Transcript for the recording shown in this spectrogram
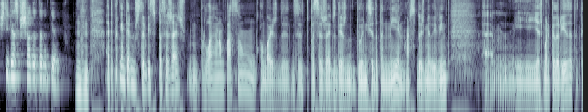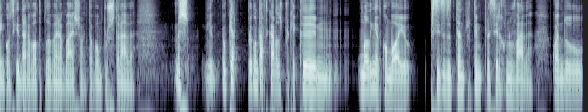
estivesse fechada há tanto tempo. Uhum. Até porque, em termos de serviços de passageiros, por lá já não passam comboios de, de, de passageiros desde o início da pandemia, em março de 2020. Um, e as mercadorias até têm conseguido dar a volta pela beira abaixo, ou então vão por estrada. Mas eu quero perguntar-te, Carlos, porque é que hum, uma linha de comboio precisa de tanto tempo para ser renovada? Quando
